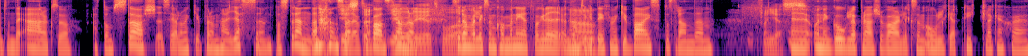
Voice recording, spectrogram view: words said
utan det är också att de stör sig så jävla mycket på de här gässen på stränderna, så här, på badstranden. Jo, två Så de vill liksom kombinera två grejer och de Ja. tycker att det är för mycket bajs på stranden. från Yes. Eh, och när jag googlade på det här så var det liksom olika artiklar, kanske,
